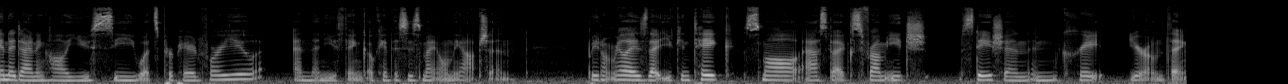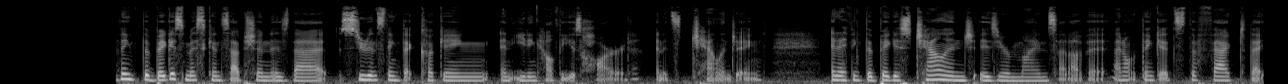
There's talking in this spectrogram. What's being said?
in a dining hall, you see what's prepared for you, and then you think, okay, this is my only option. But you don't realize that you can take small aspects from each station and create your own thing. I think the biggest misconception is that students think that cooking and eating healthy is hard and it's challenging. And I think the biggest challenge is your mindset of it. I don't think it's the fact that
